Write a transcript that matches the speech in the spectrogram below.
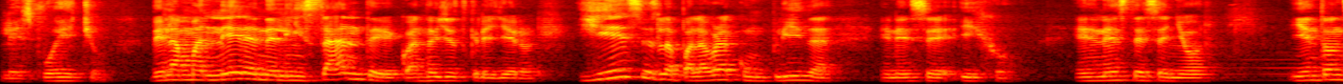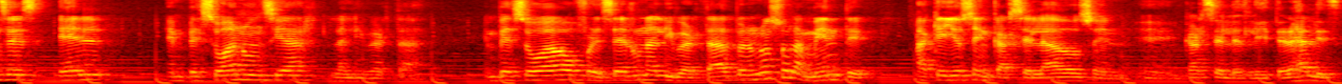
les fue hecho de la manera en el instante cuando ellos creyeron. Y esa es la palabra cumplida en ese hijo, en este Señor. Y entonces Él empezó a anunciar la libertad, empezó a ofrecer una libertad, pero no solamente aquellos encarcelados en, cárceles literales,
